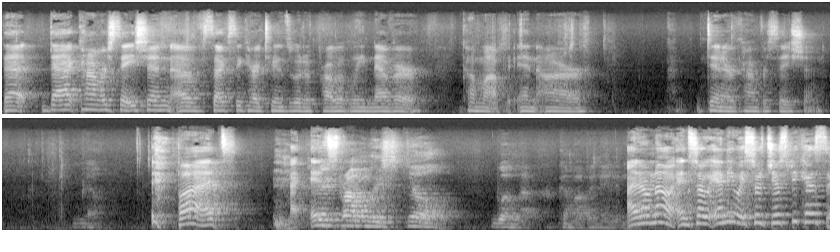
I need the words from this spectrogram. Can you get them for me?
that that conversation of sexy cartoons would have probably never come up in our dinner conversation. No. But it's It probably still will never come up in any. I don't know. And so anyway, so just because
